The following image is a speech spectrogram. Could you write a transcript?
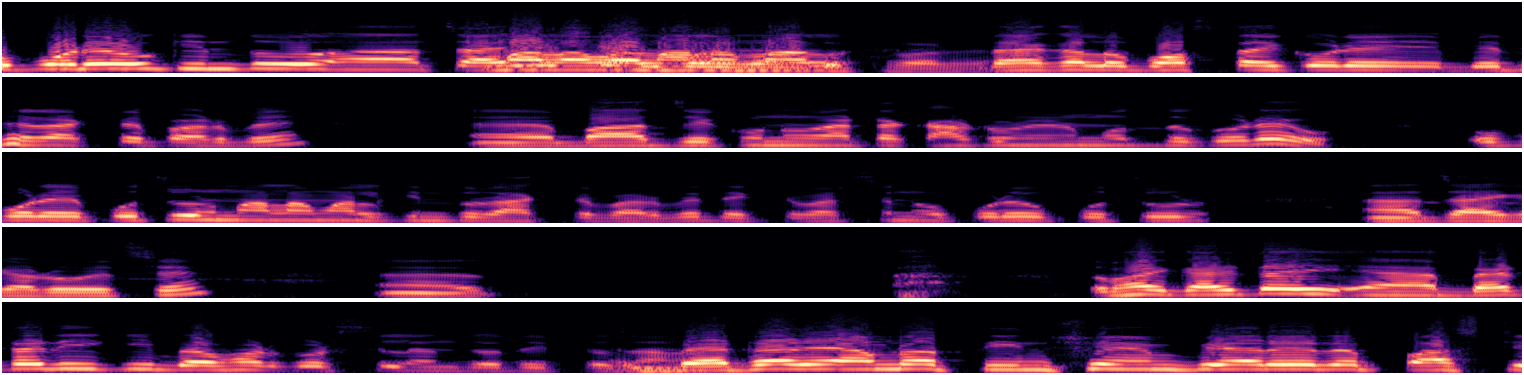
ওপরেও কিন্তু মালামাল দেখা গেল বস্তায় করে বেঁধে রাখতে পারবে বা যে কোনো একটা কার্টুনের মধ্যে করেও। উপরে প্রচুর মালামাল কিন্তু রাখতে পারবে দেখতে পাচ্ছেন ওপরেও প্রচুর জায়গা রয়েছে। তো ভাই গাড়িটাই ব্যাটারি কি ব্যবহার করছিলেন যদি একটু জানান? ব্যাটারি আমরা তিনশো এম্পিয়ারের পাঁচটি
